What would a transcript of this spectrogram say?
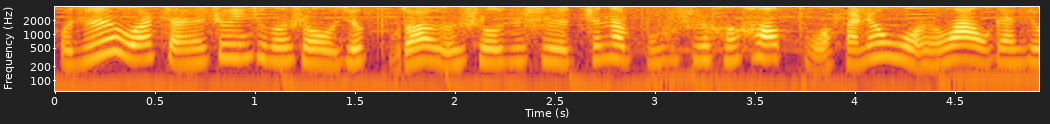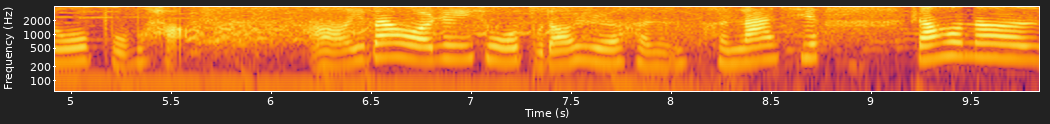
我觉得我要皎月这个英雄的时候，我觉得补刀有的时候就是真的不是很好补，反正我的话，我感觉我补不好。啊，一般玩这个英雄，我补刀是很很垃圾。然后呢，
